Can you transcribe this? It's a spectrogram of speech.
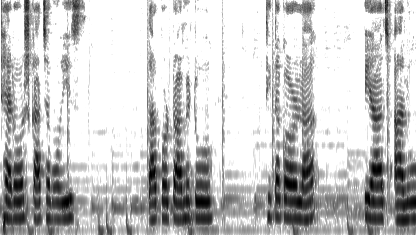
ঢেঁড়স, কাঁচামরিচ, তারপর টমেটো তিতা করলা, পেঁয়াজ, আলু,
